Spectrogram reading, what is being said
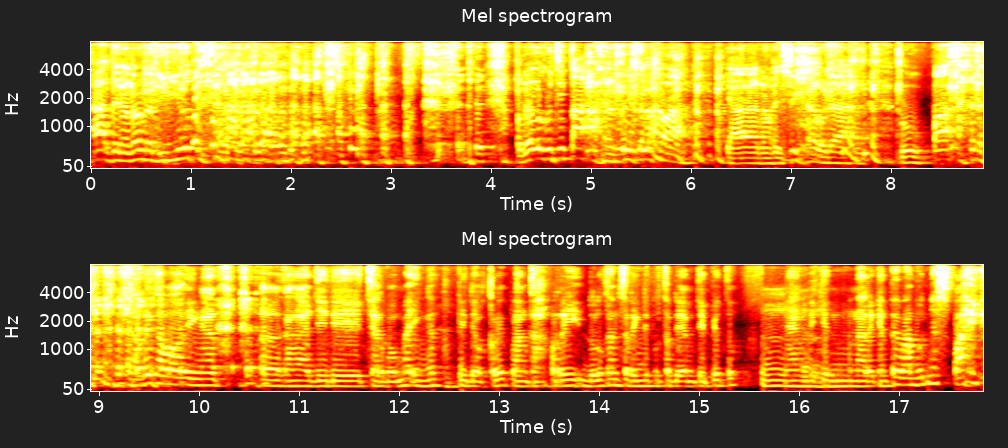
ah, ternyata udah di mute. Padahal lagu ciptaan. Salah. Ya, namanya juga udah lupa. Tapi kalau ingat eh, Kang Haji di Cirebon mah ingat video klip Langkah Peri dulu kan sering diputar di MTV tuh yang bikin menariknya teh rambutnya spike.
